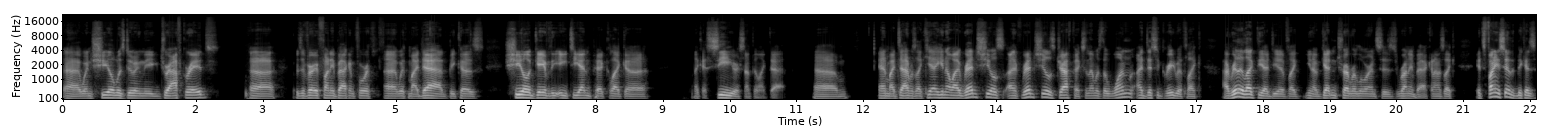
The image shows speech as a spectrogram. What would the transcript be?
uh, when Sheil was doing the draft grades, uh, it was a very funny back and forth uh, with my dad because Sheil gave the ATN pick like a like a C or something like that. Um, and my dad was like, "Yeah, you know, I read Sheil's. I read Sheil's draft picks, and that was the one I disagreed with. Like, I really like the idea of like you know getting Trevor Lawrence's running back, and I was like." It's funny you say that because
